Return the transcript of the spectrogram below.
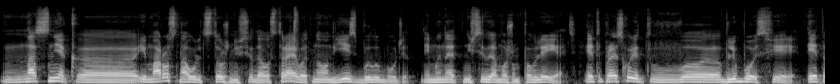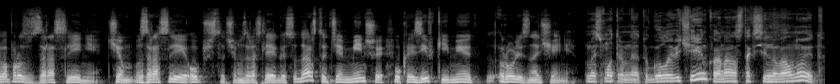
Нас снег э, и мороз на улице тоже не всегда устраивают, но он есть, был и будет. И мы на это не всегда можем повлиять. Это происходит в, в любой сфере. И это вопрос взросления. Чем взрослее общество, чем взрослее государство, тем меньше указивки имеют роль и значение. Мы смотрим на эту голую вечеринку, она нас так сильно волнует,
